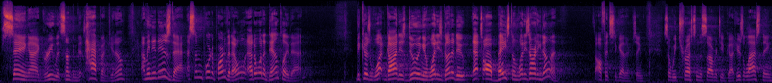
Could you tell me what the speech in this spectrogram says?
saying I agree with something that's happened, you know? I mean, it is that. That's an important part of it. I don't, I don't want to downplay that. Because what God is doing and what He's going to do, that's all based on what He's already done. It all fits together, see? So we trust in the sovereignty of God. Here's the last thing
